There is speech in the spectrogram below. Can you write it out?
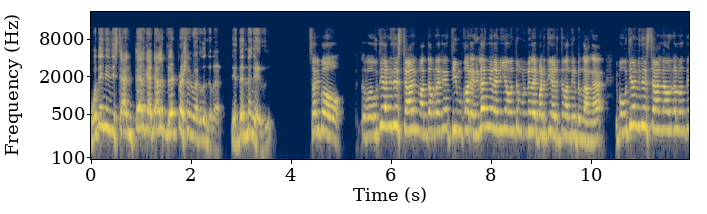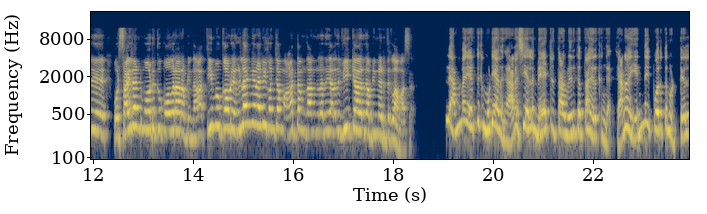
உதயநிதி ஸ்டாலின் பேர் கேட்டாலும் பிளட் ப்ரெஷர் வருதுங்கிறார். இது என்னங்க இது? சார் இப்போ உதயநிதி ஸ்டாலின் வந்த பிறகு திமுக இளைஞர் அணியை வந்து முன்னிலைப்படுத்தி எடுத்து வந்துட்டு இருந்தாங்க. இப்போ உதயநிதி ஸ்டாலின் அவர்கள் வந்து ஒரு சைலண்ட் மோடுக்கு போகிறார் அப்படின்னா திமுகவுடைய இளைஞர் அணி கொஞ்சம் ஆட்டம் காண்கிறது அல்லது வீக் ஆகுது அப்படின்னு எடுத்துக்கலாமா சார் இல்ல அந்த மாதிரி எடுத்துக்க முடியாதுங்க. அரசியலில் மேற்றத்தாழ்வு இருக்கத்தான் இருக்குங்க. ஏன்னா என்னை பொறுத்த மட்டில்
